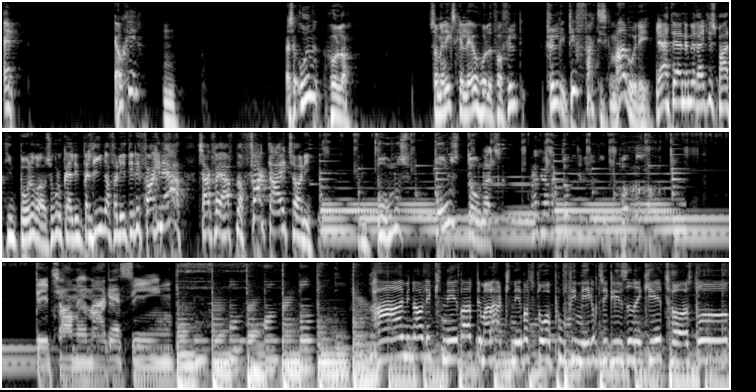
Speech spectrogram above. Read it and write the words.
at... Ja, okay. Mm. Altså uden huller, så man ikke skal lave hullet for at fylde, fylde det, det er faktisk en meget god idé. Ja, det er nemlig rigtig smart, din bunderøv. Så kan du kalde det en berliner, for det er det, det fucking er. Tak for i aften, og fuck dig, Tony. Bonus. Bonus donuts. Kan du høre, hvor dumt det lyder, din bonus? Det tomme magasin. Mit navn er Knipper. Det er mig, der har Knippert store puslige megabutik lige ved siden af IKEA Tostrup.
